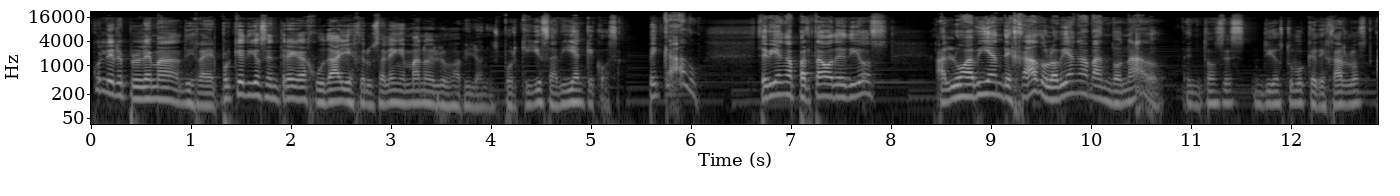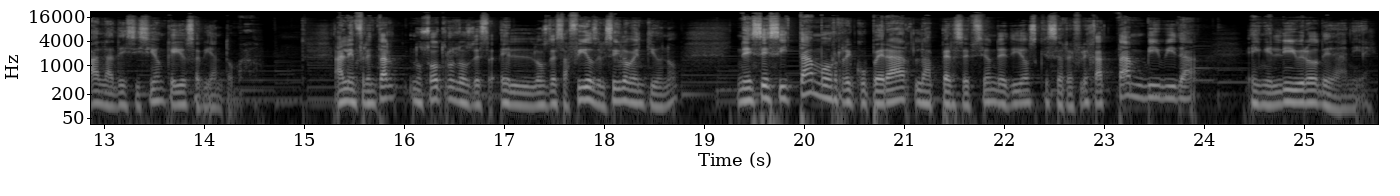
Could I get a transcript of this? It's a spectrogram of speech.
¿cuál era el problema de Israel? ¿Por qué Dios entrega a Judá y a Jerusalén en manos de los babilonios? Porque ellos sabían qué cosa. Pecado. Se habían apartado de Dios lo habían dejado, lo habían abandonado. Entonces Dios tuvo que dejarlos a la decisión que ellos habían tomado. Al enfrentar nosotros los, los desafíos del siglo XXI, necesitamos recuperar la percepción de Dios que se refleja tan vívida en el libro de Daniel.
